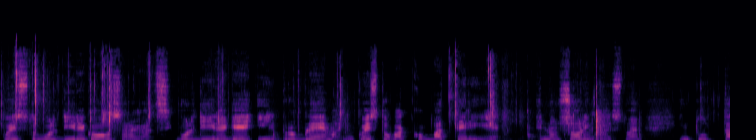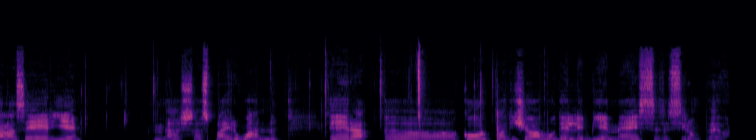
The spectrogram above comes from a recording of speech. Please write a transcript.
Questo vuol dire cosa ragazzi? Vuol dire che il problema in questo pacco batterie e non solo in questo eh, in tutta la serie Aspire One era uh, colpa diciamo delle BMS se si rompevano.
